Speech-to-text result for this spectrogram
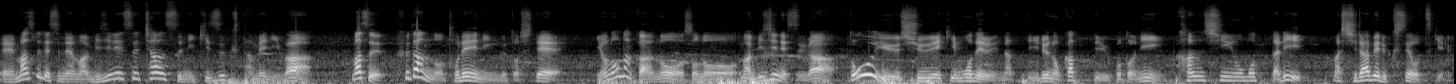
え、まずですね、まあ、ビジネスチャンスに気づくためにはまず普段のトレーニングとして世の中のその、まあ、ビジネスがどういう収益モデルになっているのかっていうことに関心を持ったり、まあ、調べる癖をつける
